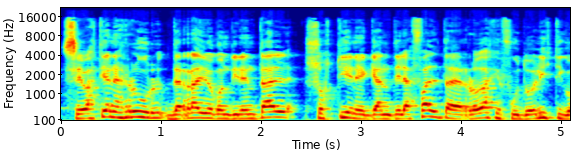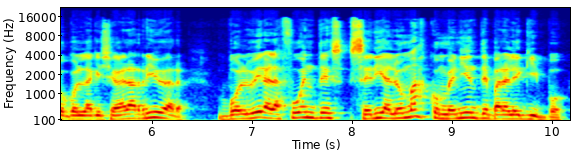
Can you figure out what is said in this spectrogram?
Sebastián Esrur, de Radio Continental, sostiene que ante la falta de rodaje futbolístico con la que llegará River, volver a las fuentes sería lo más conveniente para el equipo.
